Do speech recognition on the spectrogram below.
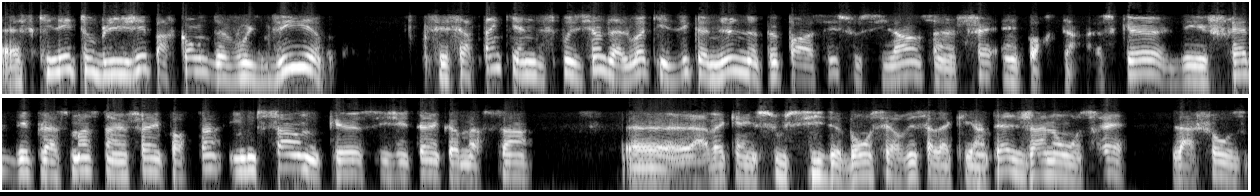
Est-ce qu'il est obligé, par contre, de vous le dire? C'est certain qu'il y a une disposition de la loi qui dit que nul ne peut passer sous silence un fait important. Est-ce que les frais de déplacement, c'est un fait important? Il me semble que si j'étais un commerçant euh, avec un souci de bon service à la clientèle, j'annoncerais la chose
